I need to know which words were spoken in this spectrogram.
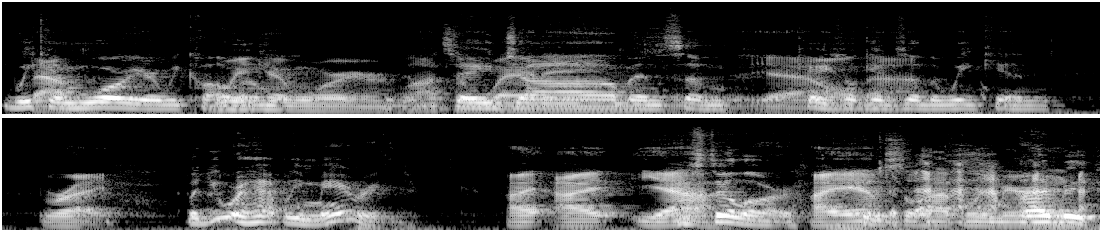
Weekend that- warrior, we call them. weekend warrior, lots Day of day job and weddings some yeah, occasional gigs on the weekend. right. But you were happily married. I, I yeah, You still are. I am still happily I married. mean,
